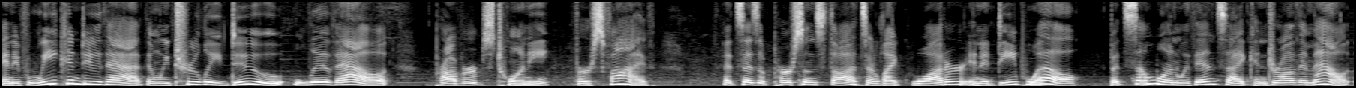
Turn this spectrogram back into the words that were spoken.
And if we can do that, then we truly do live out Proverbs 20, verse 5. It says, A person's thoughts are like water in a deep well, but someone with insight can draw them out.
